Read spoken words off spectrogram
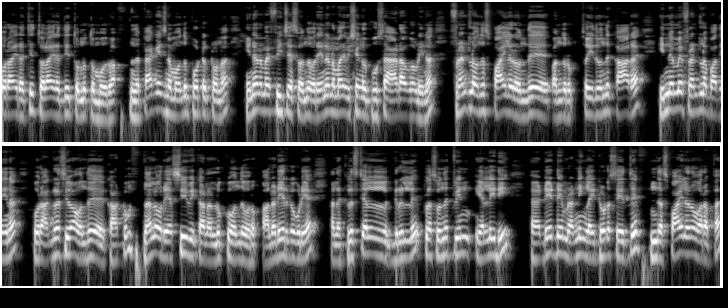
ஓராயிரத்தி தொள்ளாயிரத்தி தொண்ணூத்தொம்பது ரூபா. அந்த பேக்கேஜ் நம்ம வந்து போட்டுக்கிட்டோம்னா என்னென்ன மாதிரி ஃபீச்சர்ஸ் வந்து ஒரு என்னென்ன மாதிரி விஷயங்கள் புதுசாக ஆட் ஆகும் அப்படின்னா ஃப்ரண்ட்டில் வந்து ஸ்பாய்லர் வந்து வந்துடும் ஸோ இது வந்து காரை இன்னுமே ஃப்ரண்ட்டில் பார்த்தீங்கன்னா ஒரு அக்ரஸிவாக வந்து காட்டும். நல்ல ஒரு எஸ்யூவிக்கான லுக்கு வந்து வரும். ஆல்ரெடி இருக்கக்கூடிய அந்த கிறிஸ்டல் கிரில்லு ப்ளஸ் வந்து twin LED day time running லைட்டோட சேர்த்து இந்த ஸ்பாய்லரும் வரப்ப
